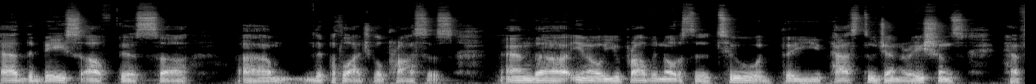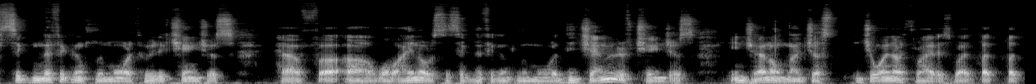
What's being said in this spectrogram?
at the base of this uh, um, the pathological process. And uh, you know, you probably noticed it too. The past two generations have significantly more arthritic changes. Have uh, uh, well, I noticed significantly more degenerative changes in general, not just joint arthritis, but but but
